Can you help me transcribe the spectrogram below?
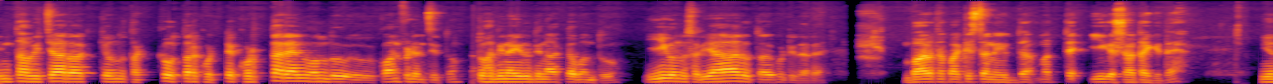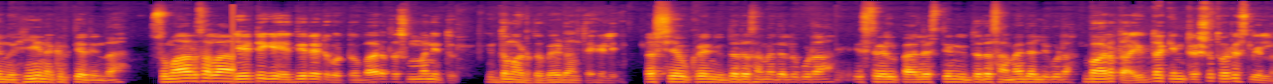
ಇಂಥ ವಿಚಾರಕ್ಕೆ ಒಂದು ತಕ್ಕ ಉತ್ತರ ಕೊಟ್ಟೆ ಕೊಡ್ತಾರೆ ಅನ್ನೋ ಒಂದು ಕಾನ್ಫಿಡೆನ್ಸ್ ಇತ್ತು. ಹತ್ತು ಹದಿನೈದು ದಿನ ಆಗ್ತಾ ಬಂತು. ಈಗೊಂದು ಸರಿಯಾದ ಉತ್ತರ ಕೊಟ್ಟಿದ್ದಾರೆ. ಭಾರತ ಪಾಕಿಸ್ತಾನ ಯುದ್ಧ ಮತ್ತೆ ಈಗ ಸ್ಟಾರ್ಟ್ ಆಗಿದೆ. ಈ ಒಂದು ಹೀನ ಕೃತ್ಯದಿಂದ ಸುಮಾರು ಸಲ ಏಟಿಗೆ ಎದಿರೇಟು ಕೊಟ್ಟು ಭಾರತ ಸುಮ್ಮನಿತ್ತು. ಯುದ್ಧ ಮಾಡುದು ಬೇಡ ಅಂತ ಹೇಳಿ. ರಷ್ಯಾ, ಉಕ್ರೇನ್ ಯುದ್ಧದ ಸಮಯದಲ್ಲೂ ಕೂಡ, ಇಸ್ರೇಲ್, ಪ್ಯಾಲೆಸ್ತೀನ್ ಯುದ್ಧದ ಸಮಯದಲ್ಲಿ ಕೂಡ ಭಾರತ ಯುದ್ಧಕ್ಕೆ ಇಂಟ್ರೆಸ್ಟ್ ತೋರಿಸಲಿಲ್ಲ.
